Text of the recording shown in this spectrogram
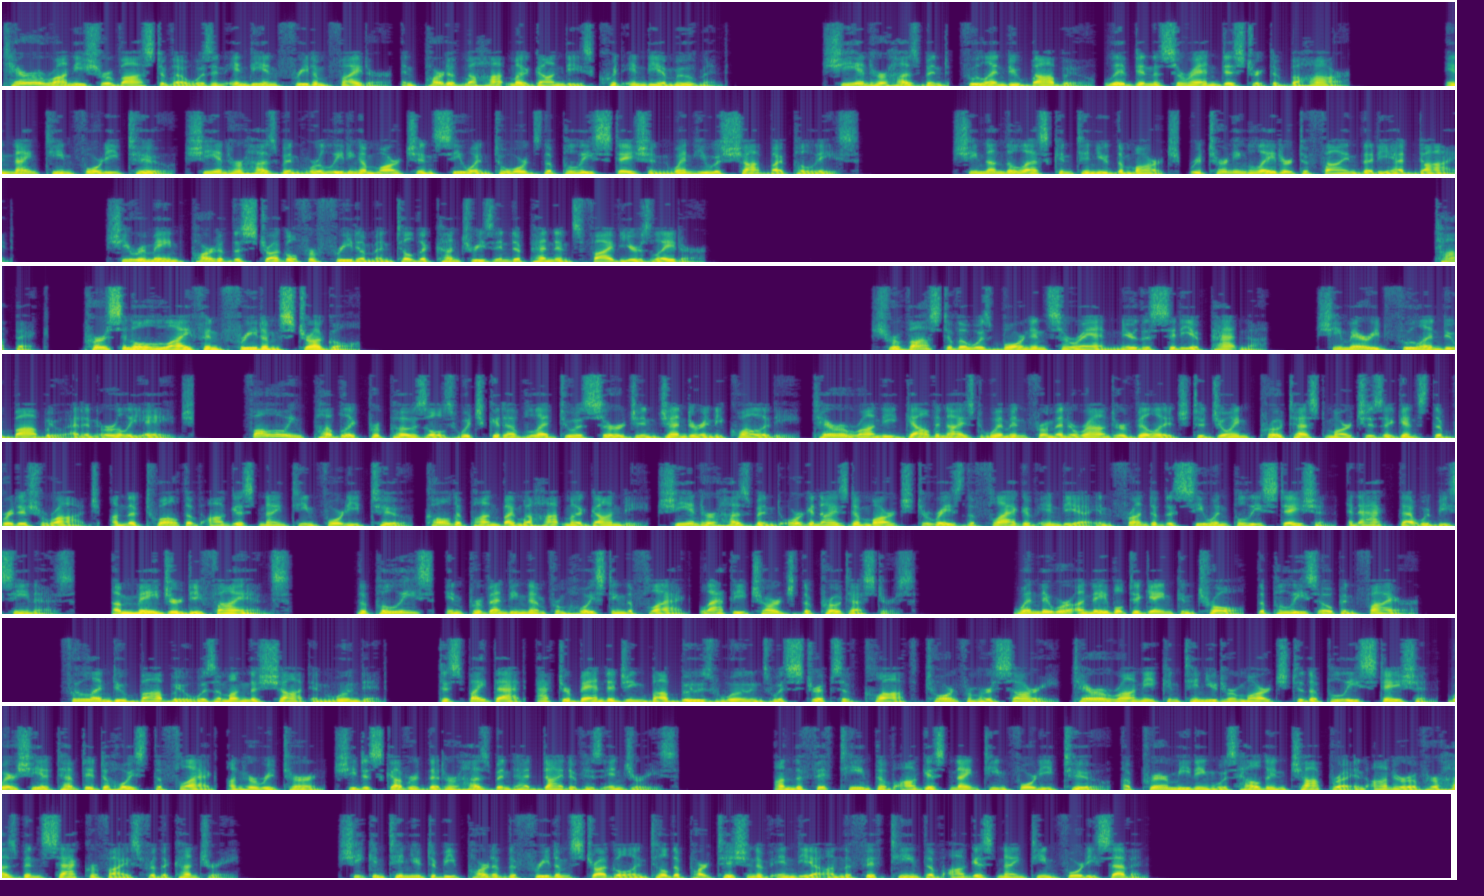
Tara Rani Shrivastava was an Indian freedom fighter, and part of Mahatma Gandhi's Quit India movement. She and her husband, Phulendu Babu, lived in the Saran district of Bihar. In 1942, she and her husband were leading a march in Siwan towards the police station when he was shot by police. She nonetheless continued the march, returning later to find that he had died. She remained part of the struggle for freedom until the country's independence five years later. Personal life and freedom struggle Shrivastava was born in Saran near the city of Patna. She married Phulendu Babu at an early age. Following public proposals which could have led to a surge in gender inequality, Tara Rani galvanized women from and around her village to join protest marches against the British Raj. On 12 August 1942, called upon by Mahatma Gandhi, she and her husband organised a march to raise the flag of India in front of the Siwan police station, an act that would be seen as a major defiance. The police, in preventing them from hoisting the flag, lathi charged the protesters. When they were unable to gain control, the police opened fire. Phulendu Babu was among the shot and wounded. Despite that, after bandaging Babu's wounds with strips of cloth torn from her sari, Tara Rani continued her march to the police station, where she attempted to hoist the flag. On her return, she discovered that her husband had died of his injuries. On 15 August 1942, a prayer meeting was held in Chhapra in honour of her husband's sacrifice for the country. She continued to be part of the freedom struggle until the partition of India on 15 August 1947.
